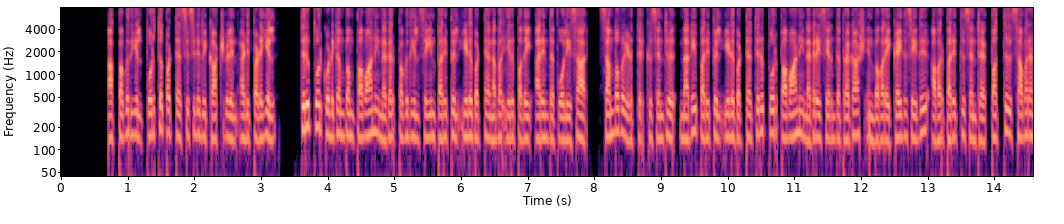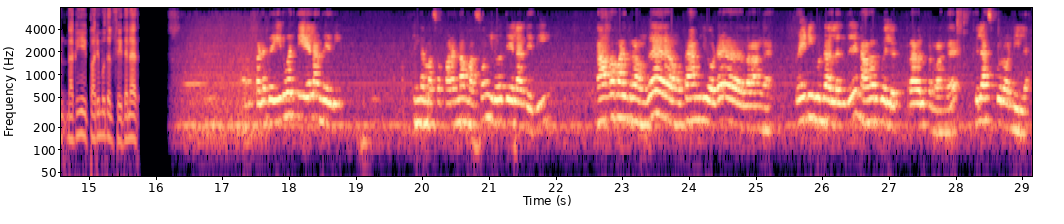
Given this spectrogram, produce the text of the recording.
அப்பகுதியில் பொருத்தப்பட்ட சிசிடிவி காட்சிகளின் அடிப்படையில் திருப்பூர் கொடிகம்பம் பவானி நகர் பகுதியில் செயின் பறிப்பில் ஈடுபட்ட நபர் இருப்பதை அறிந்த போலீசார் சம்பவ இடத்திற்கு சென்று நகை பறிப்பில் ஈடுபட்ட திருப்பூர் பவானி நகரைச் சேர்ந்த பிரகாஷ் என்பவரை கைது செய்து அவர் பறித்து சென்ற பத்து சவரன் நகையை பறிமுதல் செய்தனர். கடந்த இருபத்தி ஏழாம் தேதி இந்த மாதம் பன்னெண்டாம் மாதம் இருபத்தி ஏழாம் தேதி நாகமல்றவங்க அவங்க ஃபேமிலியோட வராங்க. ரேணிகுண்டாலேருந்து நாகர்கோவில் ட்ராவல் பண்ணுறாங்க பிலாஸ்பூர் வண்டியில்.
